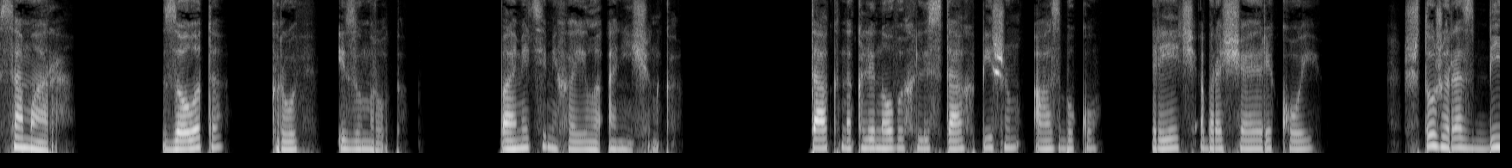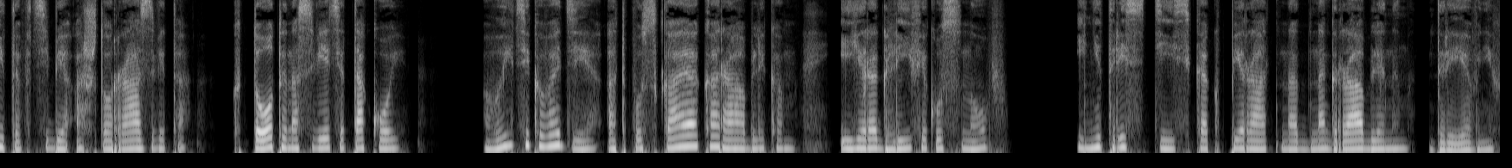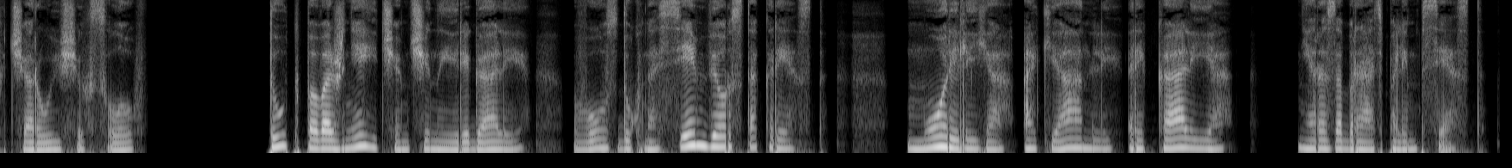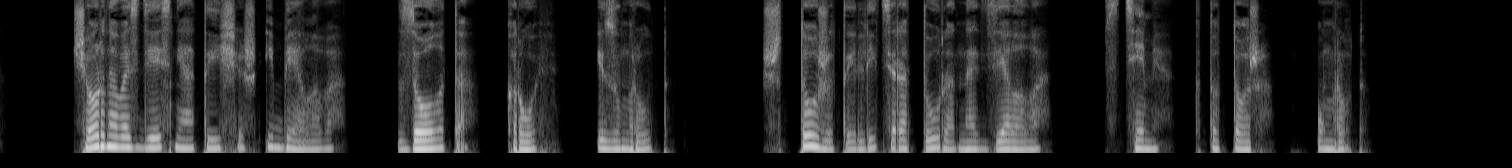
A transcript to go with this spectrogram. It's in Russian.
Самара. Золото, кровь, изумруд. Памяти Михаила Онищенко. Так на кленовых листах пишем азбуку, Речь обращая рекой. Что же разбито в тебе, а что развито? Кто ты на свете такой? Выйти к воде, отпуская корабликом Иероглифику снов, И не трястись, как пират над награбленным древних чарующих слов. Тут поважнее, чем чины и регалии, Воздух на семь верст окрест. Море ли я, океан ли, река ли я, Не разобрать полимпсест. Черного здесь не отыщешь и белого, Золото, кровь, изумруд. Что же ты, литература, наделала С теми, кто тоже умрут?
